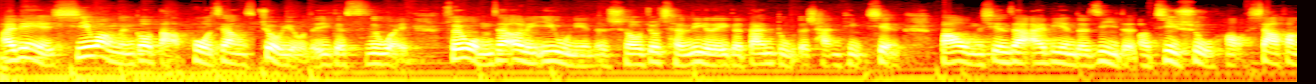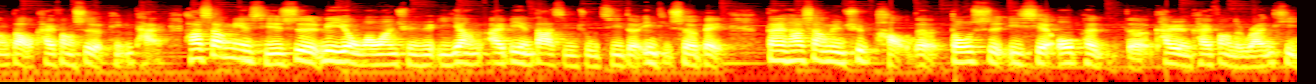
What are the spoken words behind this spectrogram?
IBM 也希望能够打破这样旧有的一个思维。所以我们在二零一五年的时候就成立了一个单独的产品线，把我们现在 IBM 的 Z 的呃技术好下放到开放式的平台。它上面其实是利用完完全全一样 IBM 大型主机的硬体设备，但是它上面去跑的都是一些 Open 的开源开放的软体。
